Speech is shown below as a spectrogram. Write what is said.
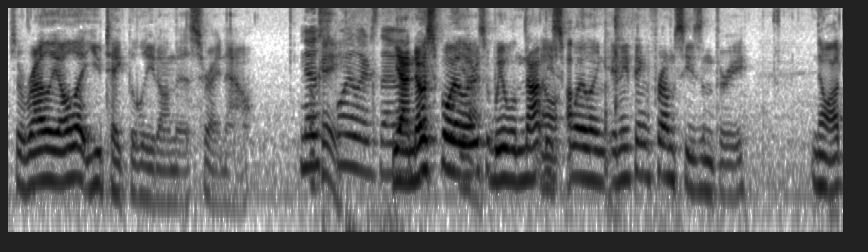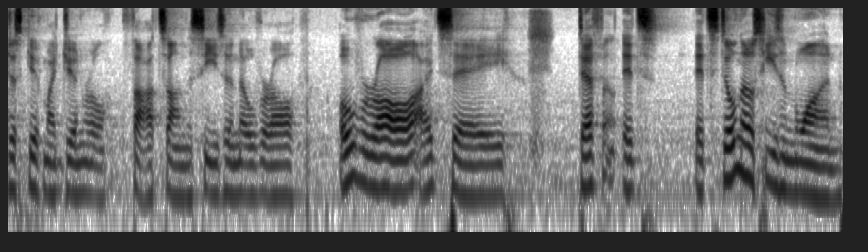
So Riley, I'll let you take the lead on this right now. No Okay. spoilers though. Yeah, no spoilers. We will not No, be I- spoiling anything from season 3. No, I'll just give my general thoughts on the season overall. Overall, I'd say definitely it's it's still no season one.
